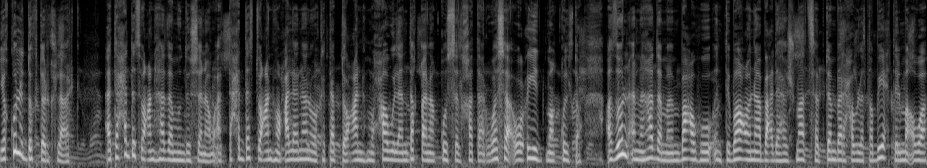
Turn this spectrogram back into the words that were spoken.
يقول الدكتور كلارك أتحدث عن هذا منذ سنوات. تحدثت عنه علنا وكتبت عنه محاولا دق ناقوس الخطر وسأعيد ما قلته. أظن أن هذا منبعه انطباعنا بعد هجمات سبتمبر حول طبيعة المأوى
